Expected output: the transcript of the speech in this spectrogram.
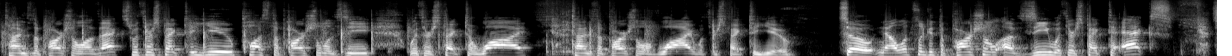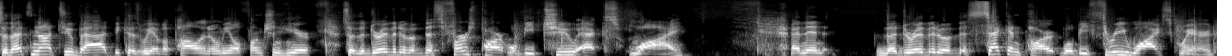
times the partial of x with respect to u plus the partial of z with respect to y times the partial of y with respect to u. So now let's look at the partial of z with respect to x. So that's not too bad because we have a polynomial function here. So the derivative of this first part will be 2xy. And then the derivative of the second part will be 3y squared.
